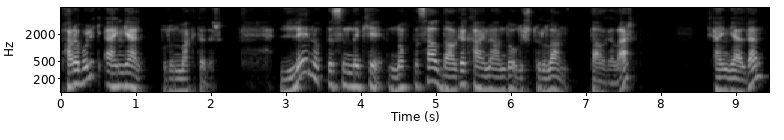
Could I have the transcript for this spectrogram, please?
parabolik engel bulunmaktadır. L noktasındaki noktasal dalga kaynağında oluşturulan dalgalar engelden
